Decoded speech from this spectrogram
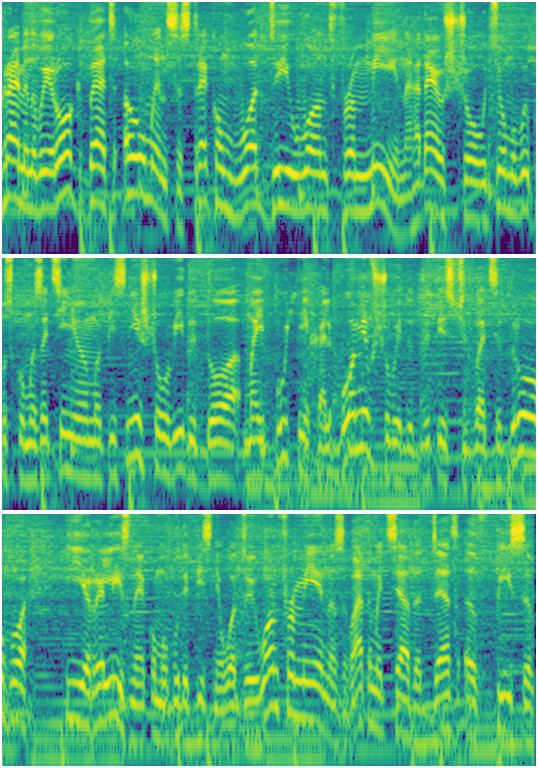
Програмі Новий рок Bad Omens з треком What Do You Want From Me. Нагадаю, що у цьому випуску ми зацінюємо пісні, що увійдуть до майбутніх альбомів, що вийдуть 2022-го. І реліз, на якому буде пісня What Do You Want From Me, називатиметься The Death of Peace of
